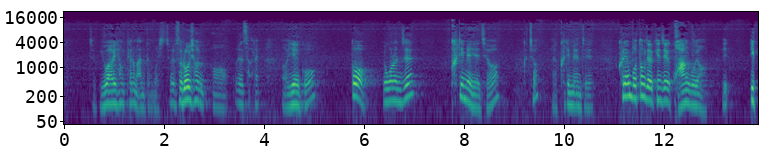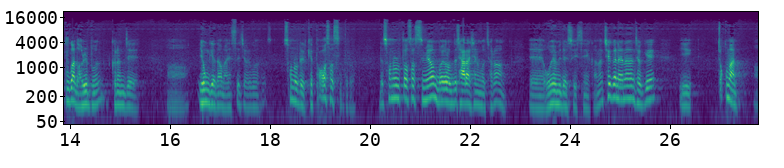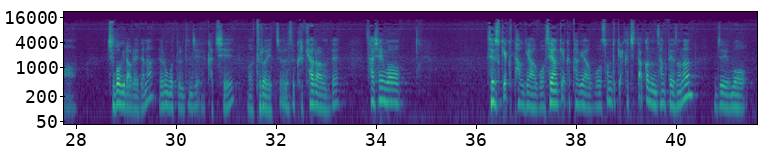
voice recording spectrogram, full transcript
즉 유화의 형태로 만든 것이죠. 그래서 로션의 사례 어, 예고 또 요거는 이제 크림의 예죠. 그렇죠? 크림의 이제 크림은 보통 저렇게 이제 광구형 입구가 넓은 그런 이제 어, 용기에다 많이 쓰죠. 그리고 손으로 이렇게 떠서 쓰도록. 근데 손으로 떠서 쓰면 뭐 여러분들 잘 아시는 것처럼 예, 오염이 될 수 있으니까는 최근에는 저기 이 조그만 어, 주걱이라고 그래야 되나 이런 것들도 이제 같이 어, 들어있죠. 그래서 그렇게 하라는데 사실 뭐 세수 깨끗하게 하고 세안 깨끗하게 하고 손도 깨끗이 닦은 상태에서는 이제 뭐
